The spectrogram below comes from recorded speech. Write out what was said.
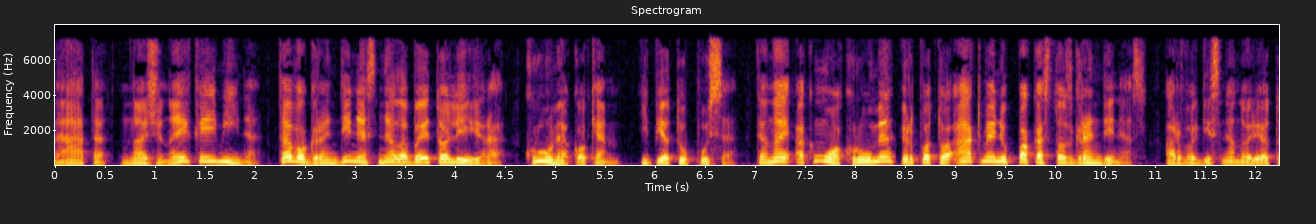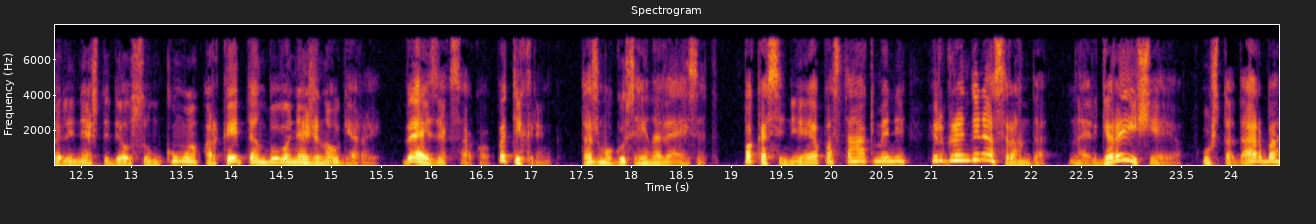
meta, na žinai, kaimynė, tavo grandinės nelabai toli yra, krūme kokiam, į pietų pusę. Tenai akmuo krūme ir po tuo akmeniu pakastos grandinės. Ar vagis nenorėjo toli nešti dėl sunkumo, ar kaip ten buvo, nežinau gerai. Veizėk, sako, patikrink. Tas žmogus eina veizėt pakasinėja pas tą akmenį ir grandinės randa. Na ir gerai išėjo. Už tą darbą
